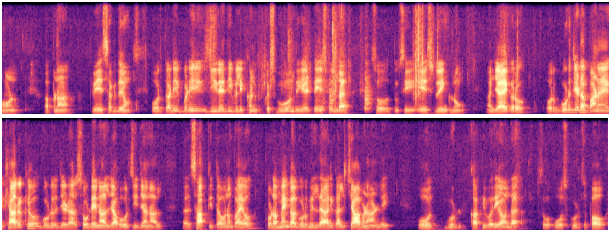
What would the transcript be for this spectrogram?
ਹੁਣ ਆਪਣਾ ਵੇਚ ਸਕਦੇ ਹੋ। ਔਰ ਤੁਹਾਡੀ ਬੜੀ ਜੀਰੇ ਦੀ ਵਿਲੱਖਣ ਖੁਸ਼ਬੂ ਹੁੰਦੀ ਹੈ ਟੇਸਟ ਹੁੰਦਾ ਹੈ। ਸੋ ਤੁਸੀਂ ਇਸ ਡਰਿੰਕ ਨੂੰ ਇੰਜੋਏ ਕਰੋ। ਔਰ ਗੁੜ ਜਿਹੜਾ ਪਾਣਾ ਹੈ, ਖਿਆਲ ਰੱਖਿਓ। ਗੁੜ ਜਿਹੜਾ ਸੋਡੇ ਨਾਲ ਜਾਂ ਹੋਰ ਚੀਜ਼ਾਂ ਨਾਲ ਸਾਫ਼ ਕੀਤਾ ਉਹ ਨਾ ਪਾਇਓ। ਥੋੜਾ ਮਹਿੰਗਾ ਗੁੜ ਮਿਲਦਾ ਅੱਜ ਕੱਲ੍ਹ ਚਾਹ ਬਣਾਉਣ ਲਈ। ਉਹ ਗੁੜ ਕਾਫੀ ਵਧੀਆ ਹੁੰਦਾ ਸੋ ਉਸ ਗੁੜ ਚ ਪਾਓ।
